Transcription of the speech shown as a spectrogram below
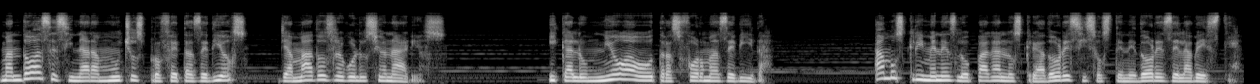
Mandó asesinar a muchos profetas de Dios, llamados revolucionarios y calumnió a otras formas de vida. Ambos crímenes lo pagan los creadores y sostenedores de la bestia.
